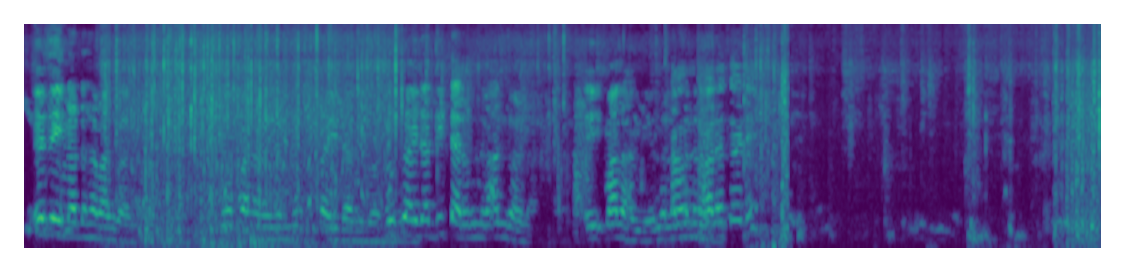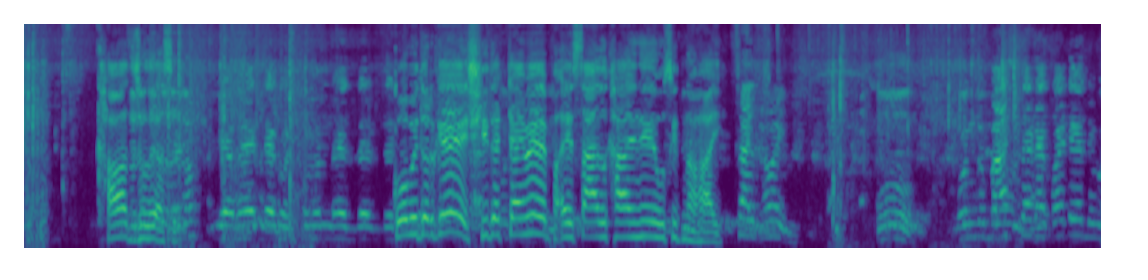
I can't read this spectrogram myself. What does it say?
এই যে এই করে দিতে আর করে না। ধরে তো এটি খাওয়ার ঝুলে আছে ইয়া ভাই দেখো সুমন ভাই কবিতরকে শীতের টাইমে এই চাল খাওয়ানি উচিত না ভাই। চাল খাওয়াইনি ও বন্ধু বাচ্চাটা কয় টাকা দিব?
